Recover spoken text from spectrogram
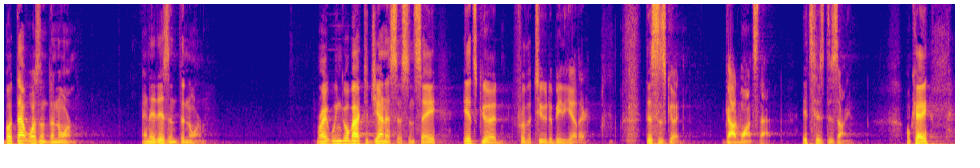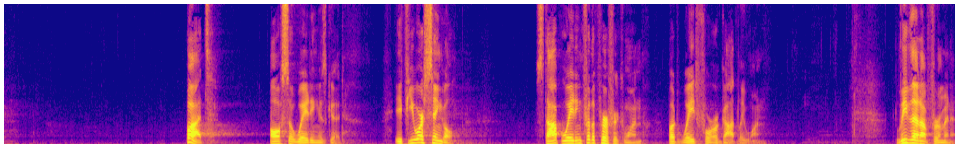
but that wasn't the norm. And it isn't the norm. Right? We can go back to Genesis and say, it's good for the two to be together. This is good. God wants that. It's his design. Okay? But also waiting is good. If you are single, stop waiting for the perfect one, but wait for a godly one. Leave that up for a minute.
